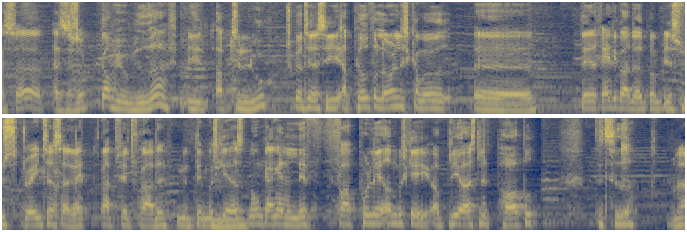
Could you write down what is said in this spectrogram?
Og så, altså, så går vi jo videre i, op til nu, skulle jeg til at sige. Appeal for Loneliness kommer ud. Øh, det er et rigtig godt album. Jeg synes, Strangers er ret, ret fedt fra det. Men det er måske mm. også, nogle gange er det lidt for poleret måske, og bliver også lidt poppet til tider. Nå,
